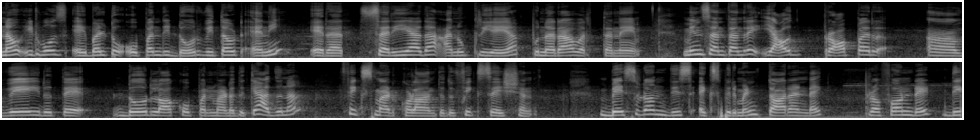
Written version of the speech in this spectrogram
now it was able to open the door without any error ಸರಿಯಾದ ಅನುಕ್ರಿಯೆಯ ಪುನರಾವರ್ತನೆ ಮೀನ್ಸ್ ಅಂತಂದರೆ ಯಾವ್ದು ಪ್ರಾಪರ್ ವೇ ಇರುತ್ತೆ ಡೋರ್ ಲಾಕ್ ಓಪನ್ ಮಾಡೋದಕ್ಕೆ ಅದನ್ನು ಫಿಕ್ಸ್ ಮಾಡ್ಕೊಳ್ಳೋ ಅಂಥದ್ದು fixation based on this experiment Thorndike propounded the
